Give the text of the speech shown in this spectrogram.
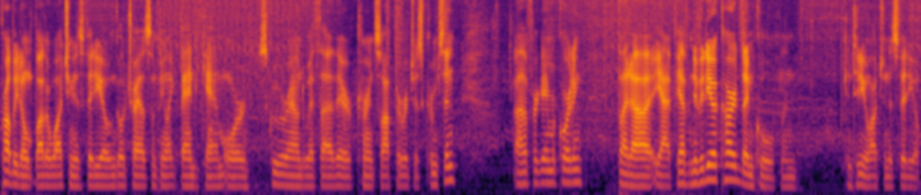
probably don't bother watching this video and go try out something like Bandicam or screw around with uh, their current software, which is Crimson, uh, for game recording. But uh, yeah, if you have a NVIDIA card, then cool, then continue watching this video.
